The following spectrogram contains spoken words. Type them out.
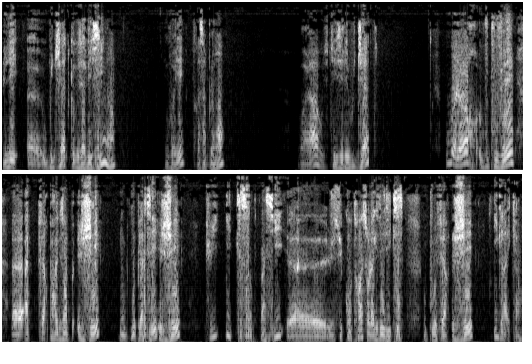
les euh, widgets que vous avez ici, hein. vous voyez, très simplement, voilà, vous utilisez les widgets. Ou alors, vous pouvez euh, faire par exemple G, donc déplacer G, puis X. Ainsi, euh, je suis contraint sur l'axe des X. Vous pouvez faire G, Y, hein,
